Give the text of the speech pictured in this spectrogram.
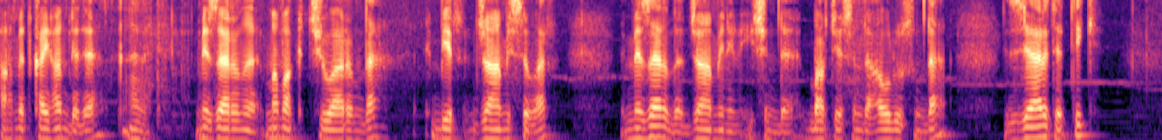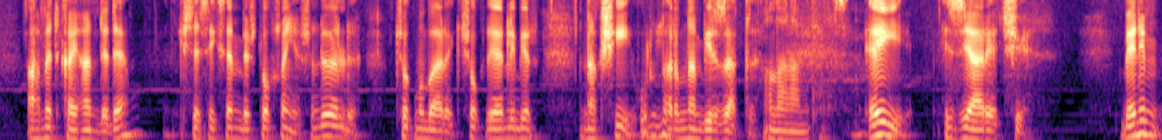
Ahmet Kayhan dede evet. Mezarını Mamak civarında bir camisi var. Mezarı da caminin içinde, bahçesinde, avlusunda ziyaret ettik. Ahmet Kayhan dede işte 85-90 yaşında öldü. Çok mübarek, çok değerli bir Nakşi ulularından bir zattı. Allah rahmet eylesin. Ey ziyaretçi, benim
